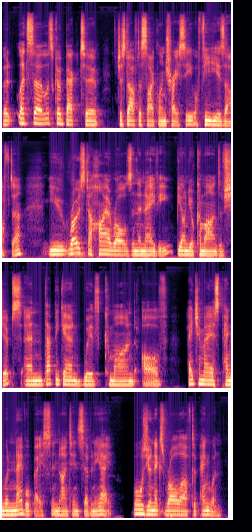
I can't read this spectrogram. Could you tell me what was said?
But let's uh, let's go back to just after Cyclone Tracy, or a few years after. You rose to higher roles in the Navy beyond your commands of ships, and that began with command of HMAS Penguin Naval Base in 1978. What was your next role after Penguin?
